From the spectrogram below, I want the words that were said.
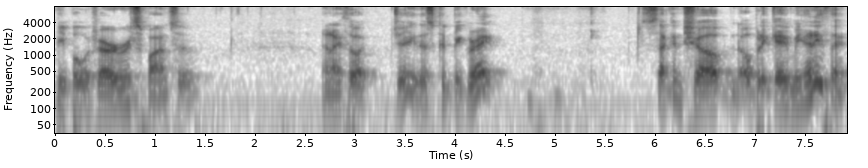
people were very responsive. And I thought, gee, this could be great. Second show, nobody gave me anything.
